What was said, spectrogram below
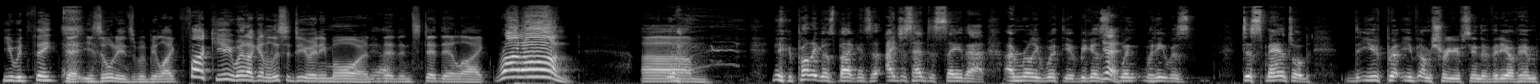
you would think that his audience would be like, "Fuck you, we're not going to listen to you anymore," and Yeah. then instead they're like, "Right on." He probably goes back and says, "I just had to say that. I'm really with you because Yeah. when when he was dismantled, you I'm sure you've seen the video of him.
